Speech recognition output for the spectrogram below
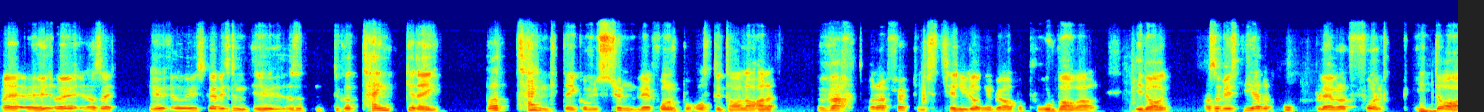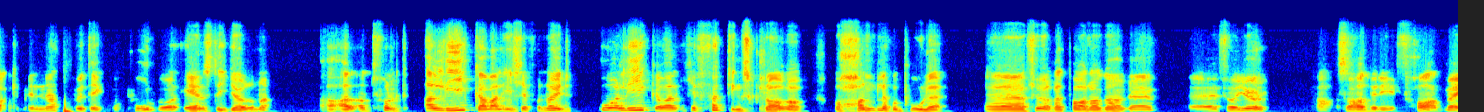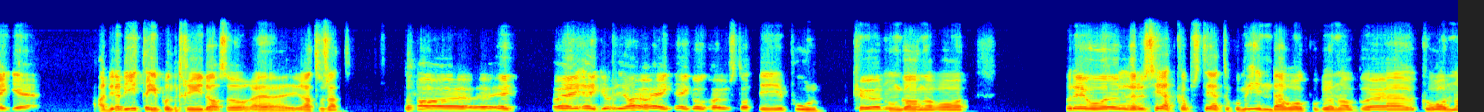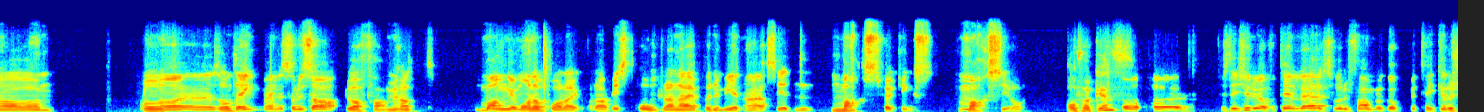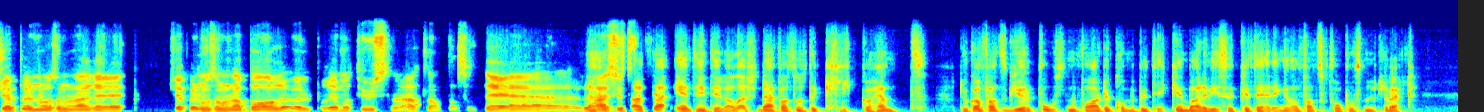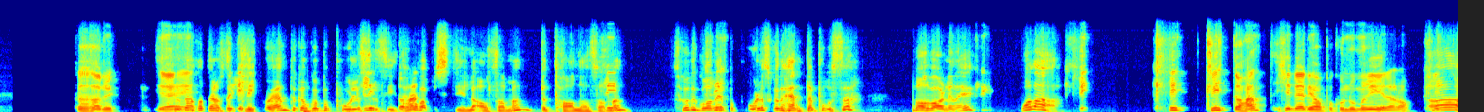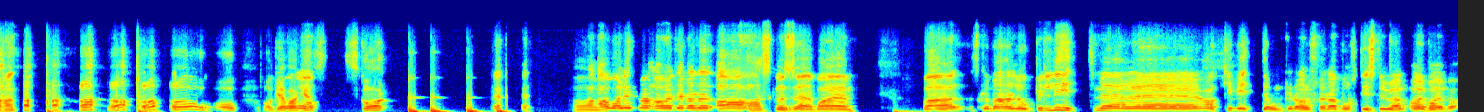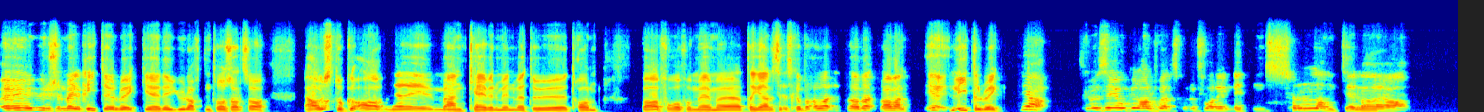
og jeg- og jeg- altså, husker liksom jeg- altså, Du kan tenke deg Bare tenk deg hvor misunnelige folk på 80-tallet hadde vært på den fuckings tilgangen vi har på polbarer i dag. Altså Hvis de hadde opplevd at folk i dag med nettbutikk og pol på eneste hjørne At folk allikevel ikke er fornøyd, og allikevel ikke fuckings klarer å handle på polet eh, før et par dager eh, eh, før jul, ja, så hadde de faen meg eh, ja, De hadde gitt deg på en tryne, altså, eh, rett og slett. Da, eh, jeg, jeg, jeg, ja, òg har jo stått i polkø noen ganger, og, og det er jo redusert kapasitet å komme inn der òg pga. Eh, korona og, og eh, sånne ting. Men som du sa, du har faen meg hatt mange måneder på deg, og du har visst om denne epidemien her siden mars, fuckings mars i år. Og folkens, Og, uh, hvis ikke du har fått til det, så får du faen meg gå på butikken og kjøpe noe sånne der, eh, kjøpe noe sånne der bare øl på Rema 1000 eller et eller annet. Altså. Det, Det, her, synes, det er én ting til, Anders. Det er faktisk noe som heter klikk og hent. Du kan faktisk gjøre posen far til å komme i butikken, bare vise kvitteringen og faktisk få posen utlevert. Hva sa du? Du kan få til som klikk og hent. Du kan gå på polets Klikk og side og bare bestille alt sammen. Betale alt sammen. Så kan du gå ned på polet så du hente en pose med alle varene dine i. Voilà! Klitt, klitt og hent. Ikke det de har på kondomeriet der, da. Klitt og hent. OK, folkens. Skål! Jeg var litt mer ah, Skal vi se, bare, bare Skal bare helle oppi litt mer eh, akevitt til onkel Alfred der borte i stuen. Oi, bare, bare, øy, unnskyld meg, lite øyeblikk. Det er julaften, tross alt. Så jeg har jo stukket av nede i mancaven min, vet du, Trond. Bare for å få med meg dette greiene. Skal bare, bare, bare Lite øyeblikk. Ja. Skal vi se, onkel Alfred, skal du få deg en liten slant til her, ja.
